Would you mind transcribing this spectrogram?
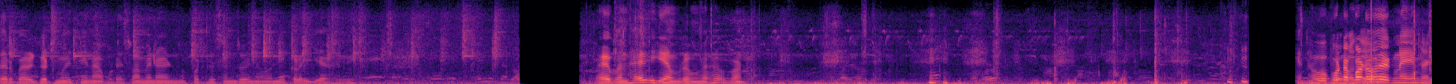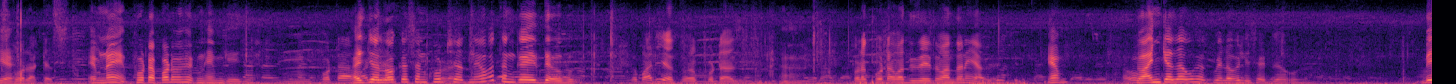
દરબારગઢમાંથી ને આપણે સ્વામિનારાયણનું પ્રદર્શન જોઈને હવે નીકળી ગયા હવે ભાઈ બંધ હારી ગયા રમે હો પણ. હવે ફોટા પાડવા છે કે નહીં એમ કે? એમ નહીં ફોટા પાડો છે કે નહીં એમ કે છે? ફોટા આજે લોકેશન ખૂટશે જ નહીં હોત ને કહી દેવું તો પાડીએ થોડાક ફોટા થોડાક ફોટા વધી જાય તો વાંધો નહીં આવે. એમ? ક્યાં જવું છે કે પેલા ઓલી સાઈડ જવું છે બે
